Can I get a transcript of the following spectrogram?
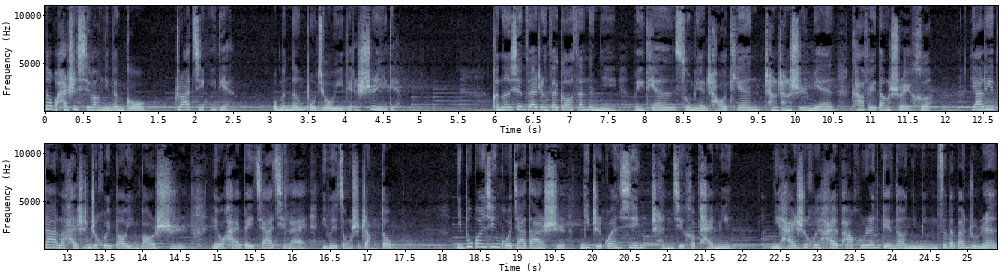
那我还是希望你能够抓紧一点，我们能补救一点是一点。可能现在正在高三的你，每天素面朝天，常常失眠，咖啡当水喝，压力大了还甚至会暴饮暴食，刘海被夹起来，因为总是长痘。你不关心国家大事，你只关心成绩和排名，你还是会害怕忽然点到你名字的班主任。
